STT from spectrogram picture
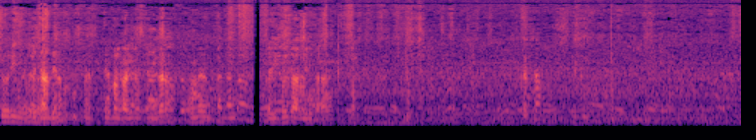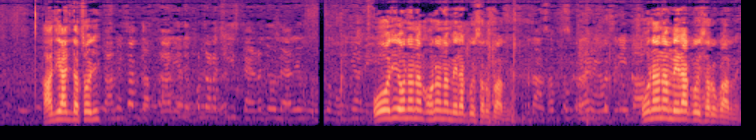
ਚੋਰੀ ਨਹੀਂ ਚੱਲਦੇ ਨਾ ਤੇਰੇ ਬੰਗਾਲੀ ਦਾ ਚੰਡੀਗੜ੍ਹ ਉਹਨੇ ਕਦੀ ਕੋਈ ਕਾਰਵਾਈ ਨਹੀਂ ਕਰਾਂਗੇ ਹਾਂਜੀ ਹਾਂਜੀ ਦੱਸੋ ਜੀ। ਉਹ ਜੀ ਉਹਨਾਂ ਨਾਲ ਉਹਨਾਂ ਨਾਲ ਮੇਰਾ ਕੋਈ ਸਰੋਕਾਰ ਨਹੀਂ। ਉਹਨਾਂ ਨਾਲ ਮੇਰਾ ਕੋਈ ਸਰੋਕਾਰ ਨਹੀਂ।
